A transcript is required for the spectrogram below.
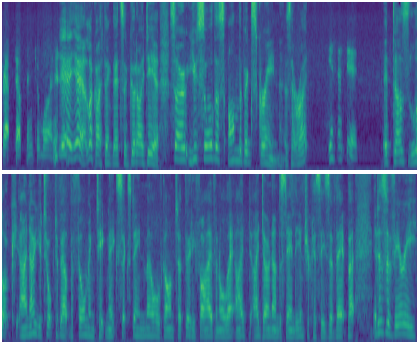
wrapped up into one. yeah, yeah. Look, I think that's a good idea. So you saw this on the big screen, is that right? Yes, I did. It does look. I know you talked about the filming technique, 16 mil gone to 35 and all that. I, I don't understand the intricacies of that, but it is a very.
